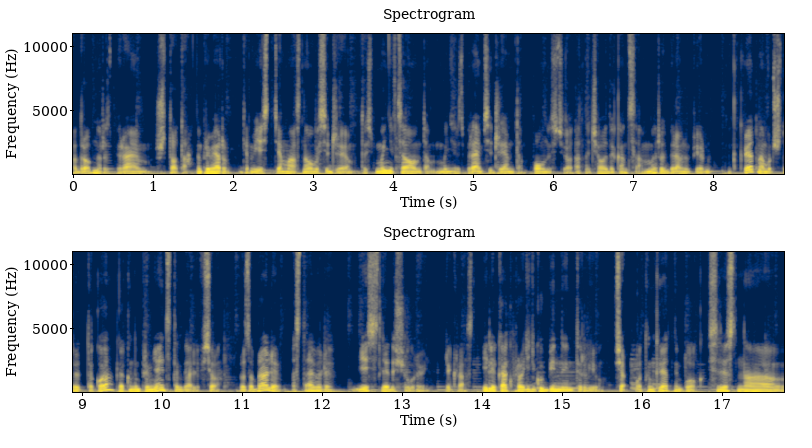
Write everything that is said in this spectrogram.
подробно разбираем что-то. Например, там есть тема основы CGM. То есть мы не в целом там, мы не разбираем CGM там полностью от, начала до конца. Мы разбираем, например, конкретно вот что это такое, как оно применяется и так далее. Все, разобрали, оставили, есть следующий уровень. Прекрасно. Или как проводить глубинное интервью. Все, вот конкретный блок. соответственно,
